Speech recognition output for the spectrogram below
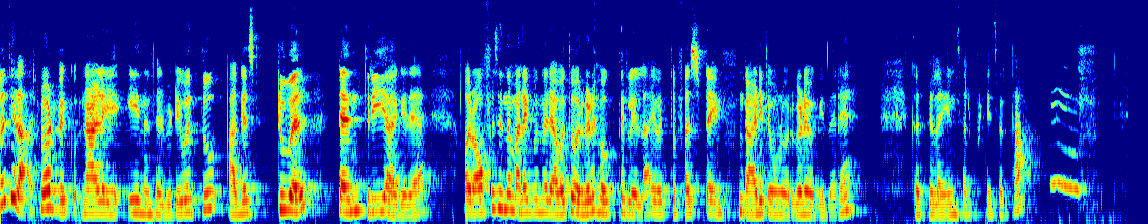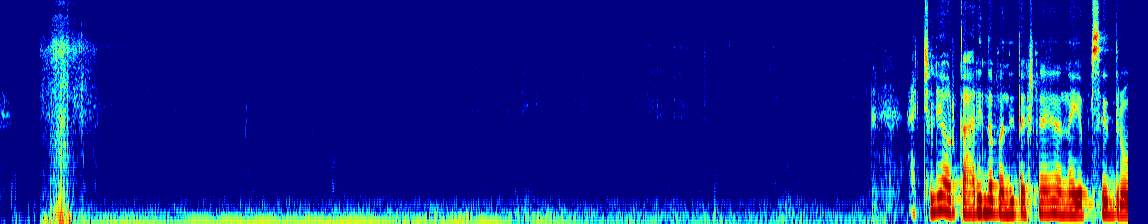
ಗೊತ್ತಿಲ್ಲ, ನೋಡಬೇಕು ನಾಳೆ ಏನಂತ ಹೇಳ್ಬಿಟ್ಟು. ಇವತ್ತು ಆಗಸ್ಟ್ ಟ್ವೆಲ್ ಟೆನ್ ತ್ರೀ ಆಗಿದೆ. ಅವ್ರ ಆಫೀಸಿಂದ ಮನೆಗೆ ಬಂದಮೇಲೆ ಯಾವತ್ತೂ ಹೊರಗಡೆ ಹೋಗ್ತಿರ್ಲಿಲ್ಲ. ಇವತ್ತು ಫಸ್ಟ್ ಟೈಮ್ ಗಾಡಿ ತೊಗೊಂಡು ಹೊರಗಡೆ ಹೋಗಿದ್ದಾರೆ. ಗೊತ್ತಿಲ್ಲ ಏನು ಸರ್ಪ್ರೈಸ್ ಅಂತ. ಆ್ಯಕ್ಚುಲಿ ಅವ್ರ ಕಾರಿಂದ ಬಂದಿದ ತಕ್ಷಣ ನನ್ನ ಎಬ್ಸಿದ್ರು.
